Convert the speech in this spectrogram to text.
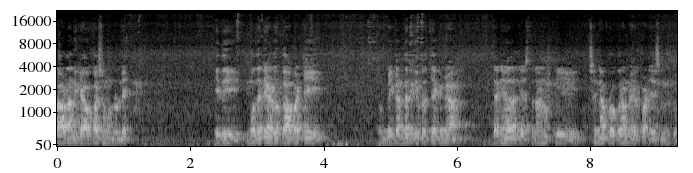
రావడానికి అవకాశం ఉంటుండే. ఇది మొదటి అడుగు కాబట్టి మీకు అందరికీ ప్రత్యేకంగా ధన్యవాదాలు చేస్తున్నాను ఈ చిన్న ప్రోగ్రాం ఏర్పాటు చేసినందుకు.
